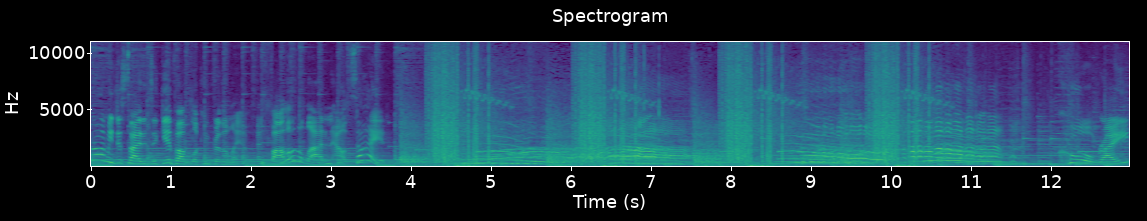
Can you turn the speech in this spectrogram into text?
Rami decided to give up looking for the lamp and followed Aladdin outside. cool, right?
